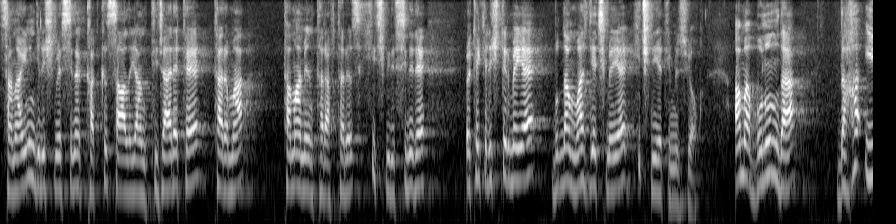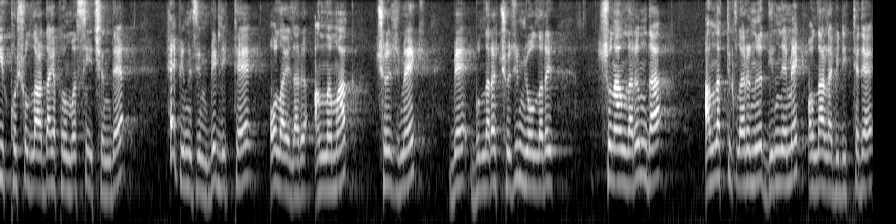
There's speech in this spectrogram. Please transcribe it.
sanayinin gelişmesine katkı sağlayan ticarete, tarıma tamamen taraftarız. Hiçbirisini de ötekileştirmeye, bundan vazgeçmeye hiç niyetimiz yok. Ama bunun da daha iyi koşullarda yapılması için de hepimizin birlikte olayları anlamak, çözmek ve bunlara çözüm yolları sunanların da anlattıklarını dinlemek, onlarla birlikte de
